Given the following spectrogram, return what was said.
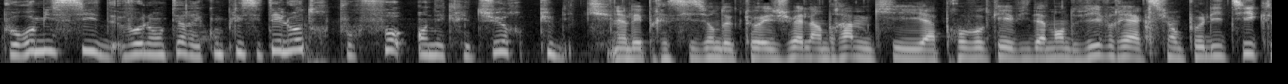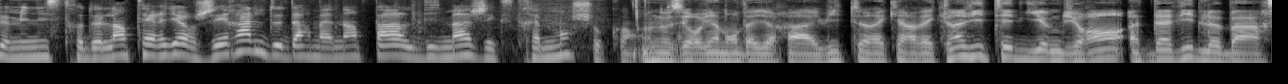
pour homicide volontaire et complicité, l'autre pour faux en écriture publique. Les précisions de Chloé Juel, un drame qui a provoqué évidemment de vives réactions politiques. Le ministre de l'Intérieur, Gérald Darmanin, parle d'images extrêmement choquantes. Nous y reviendrons d'ailleurs à 8h15 avec l'invité de Guillaume Durand, David Le Bars.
